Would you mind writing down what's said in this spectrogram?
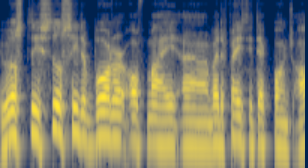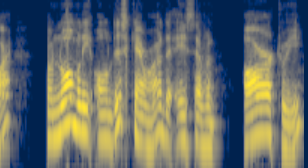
You will st still see the border of my, uh, where the phase detect points are. So normally on this camera, the A7R3,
